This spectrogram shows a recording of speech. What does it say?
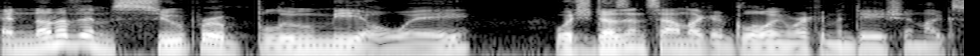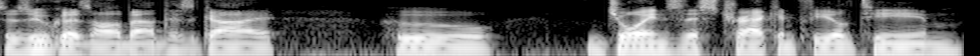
and none of them super blew me away. Which doesn't sound like a glowing recommendation. Like Suzuka is all about this guy who joins this track and field team,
